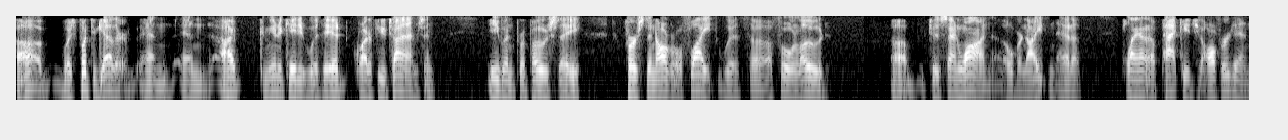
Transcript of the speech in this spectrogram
uh, was put together. And, and I communicated with Ed quite a few times and even proposed a first inaugural flight with uh, a full load uh, to San Juan overnight and had a plan, a package offered, and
